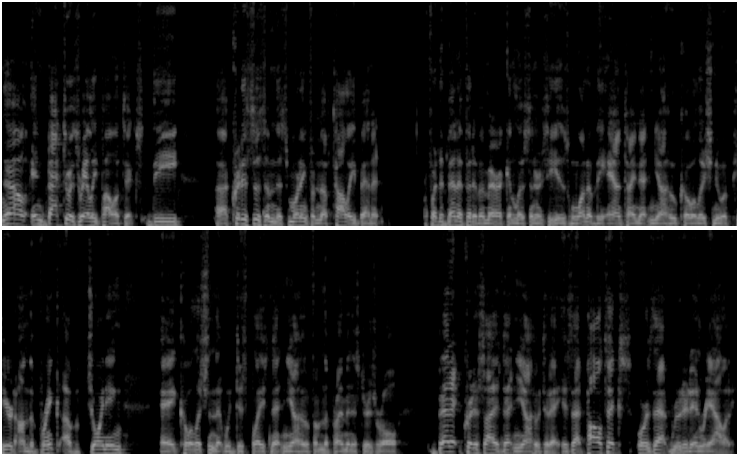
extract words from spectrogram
Now, in back to Israeli politics, the uh, criticism this morning from Naftali Bennett. For the benefit of American listeners, he is one of the anti Netanyahu coalition who appeared on the brink of joining a coalition that would displace Netanyahu from the prime minister's role. Bennett criticized Netanyahu today. Is that politics or is that rooted in reality?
